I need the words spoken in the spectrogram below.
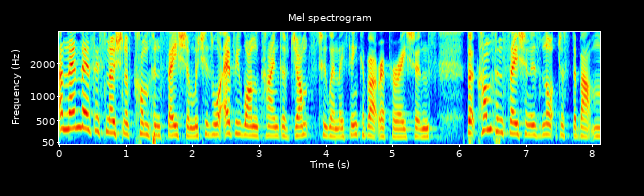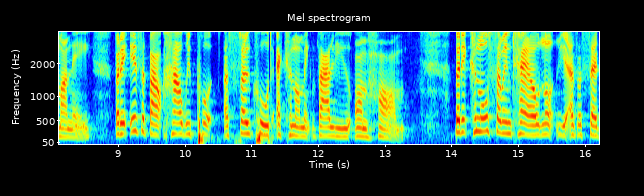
And then there's this notion of compensation, which is what everyone kind of jumps to when they think about reparations. But compensation is not just about money, but it is about how we put a so called economic value on harm. But it can also entail, not, as I said,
